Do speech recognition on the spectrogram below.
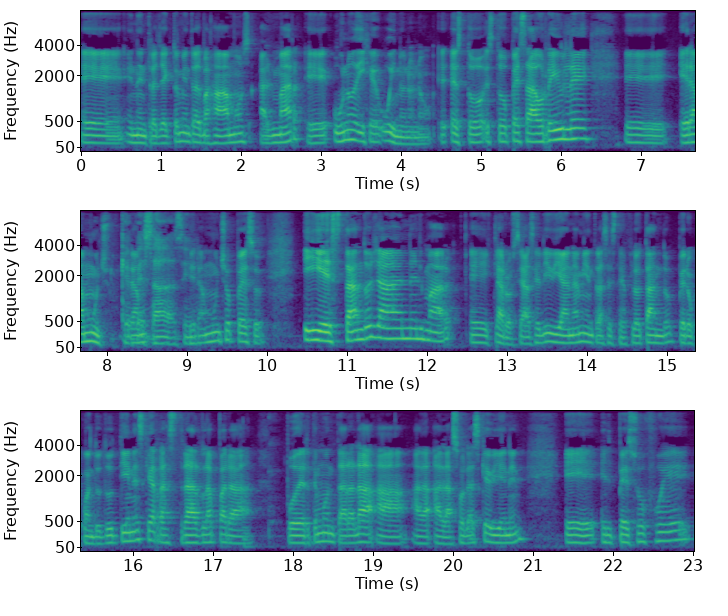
eh, en el trayecto mientras bajábamos al mar, eh, uno dije, uy, no, no, no, e, esto, esto pesa horrible, eh, era mucho. Qué era, pesada, sí. Era mucho peso. Y estando ya en el mar, claro, se hace liviana mientras esté flotando, pero cuando tú tienes que arrastrarla para poderte montar a, la, a, a las olas que vienen, eh, el peso fue,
